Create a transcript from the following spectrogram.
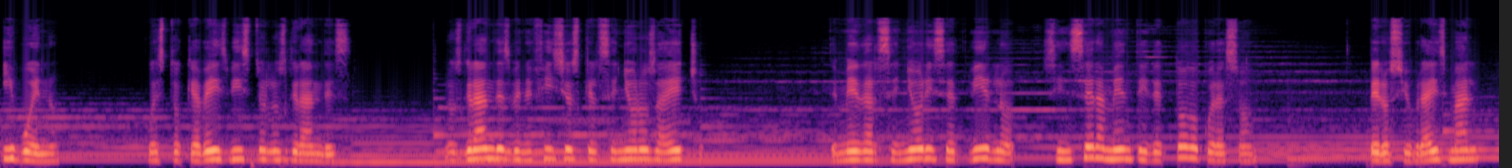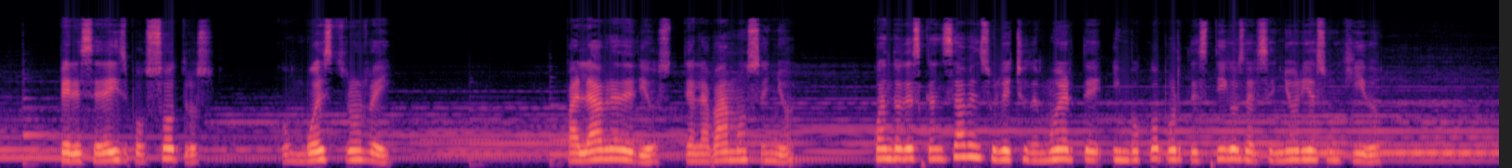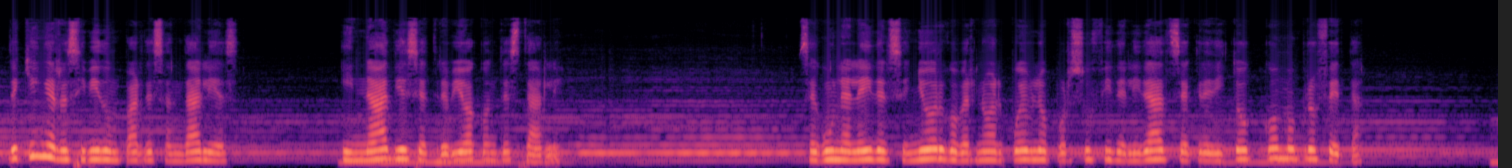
y bueno, puesto que habéis visto los grandes, los grandes beneficios que el Señor os ha hecho. Temed al Señor y servidlo sinceramente y de todo corazón. Pero si obráis mal, pereceréis vosotros con vuestro Rey. Palabra de Dios, te alabamos Señor. Cuando descansaba en su lecho de muerte, invocó por testigos al Señor y a su ungido, de quien he recibido un par de sandalias, y nadie se atrevió a contestarle. Según la ley del Señor, gobernó al pueblo por su fidelidad, se acreditó como profeta.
